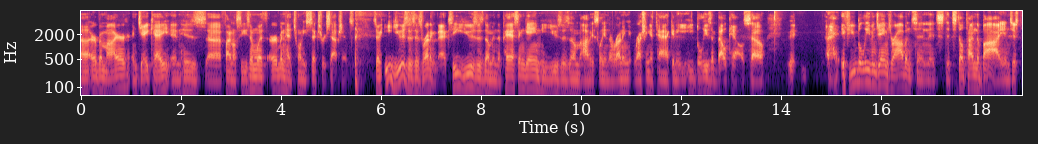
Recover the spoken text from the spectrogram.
uh, Urban Meyer, and JK in his uh, final season with Urban had 26 receptions. so he uses his running backs. He uses them in the passing game. He uses them obviously in the running rushing attack, and he he believes in bell cows. So. it- if you believe in James Robinson, it's it's still time to buy and just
